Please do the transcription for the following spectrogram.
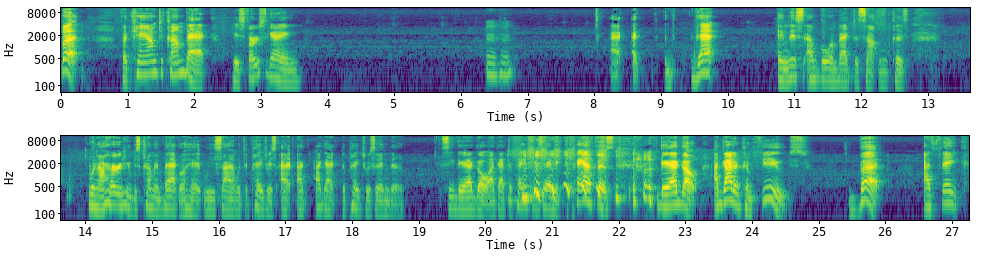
But for Cam to come back, his first game. Mm-hmm. I, I, that and this I'm going back to something because when I heard he was coming back or had re-signed with the Patriots, I, I, I got the Patriots and the see there I go. I got the Patriots and the Panthers. There I go. I got him confused. But I think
